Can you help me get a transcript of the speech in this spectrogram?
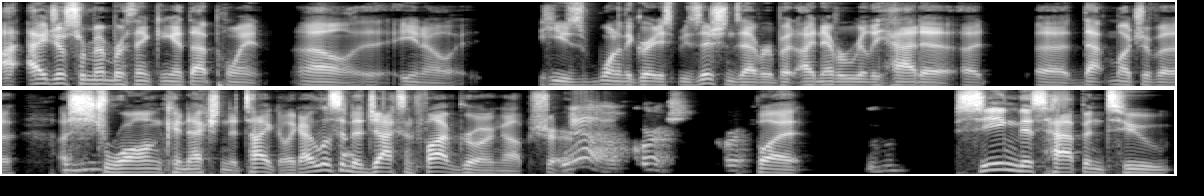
I, I just remember thinking at that point, well, you know, he's one of the greatest musicians ever, but I never really had a, a, a that much of a, a mm-hmm. strong connection to Tiger. Like I listened to Jackson 5 growing up, sure. Yeah, of course. Of course. But mm-hmm. seeing this happen to,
